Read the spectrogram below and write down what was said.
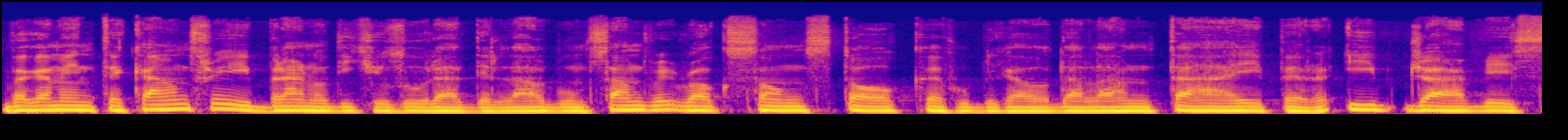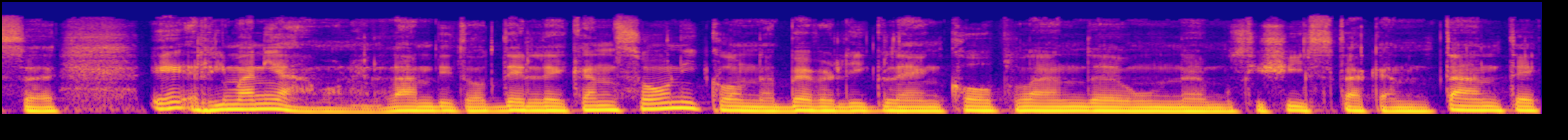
vagamente country, brano di chiusura dell'album Sundry Rock Song Stock pubblicato dall'Antai per Eve Jarvis. E rimaniamo nell'ambito delle canzoni con Beverly Glenn Copeland, un musicista cantante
